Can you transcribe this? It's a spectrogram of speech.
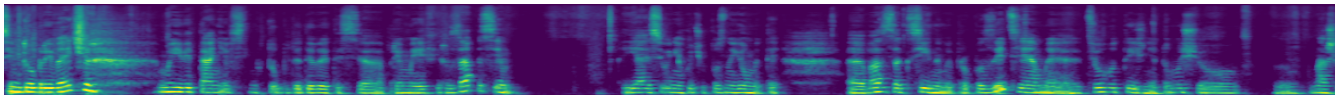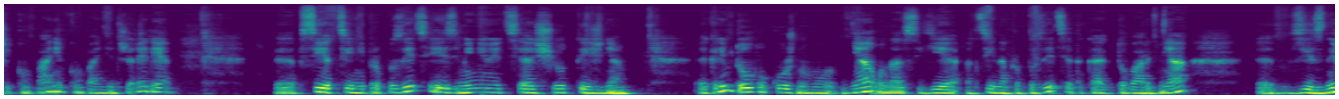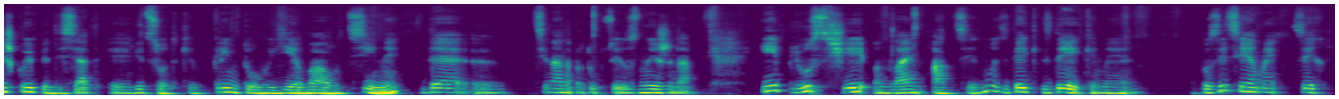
Всім добрий вечір. Мої вітання всім, хто буде дивитися прямий ефір в записі. Я сьогодні хочу познайомити е, вас з акційними пропозиціями цього тижня, тому що е, в нашій компанії, в компанії Джерелія, е, всі акційні пропозиції змінюються щотижня. Крім того, кожного дня у нас є акційна пропозиція, така як товар дня зі знижкою 50%. Крім того, є вау-ціни, де е, ціна на продукцію знижена, і плюс ще й онлайн-акції. Ну, з деякими позиціями цих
